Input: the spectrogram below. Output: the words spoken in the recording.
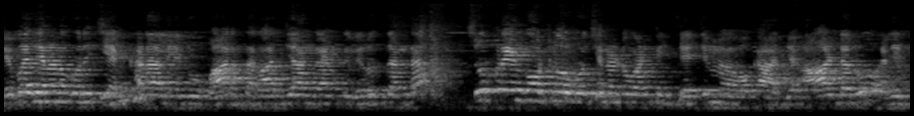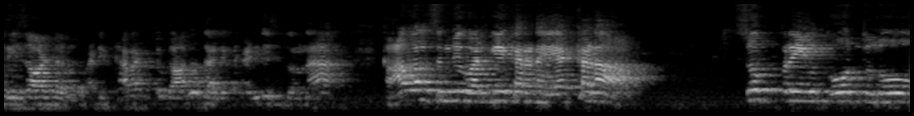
విభజన గురించి ఎక్కడా లేదు. భారత రాజ్యాంగానికి విరుద్ధంగా సుప్రీంకోర్టులో వచ్చినటువంటి జడ్జి ఒక ఆర్డరు అది డిజార్డరు. అది కరెక్ట్ కాదు దాన్ని ఖండిస్తున్నా. కావాల్సింది వర్గీకరణ ఎక్కడ? సుప్రీం కోర్టులో.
